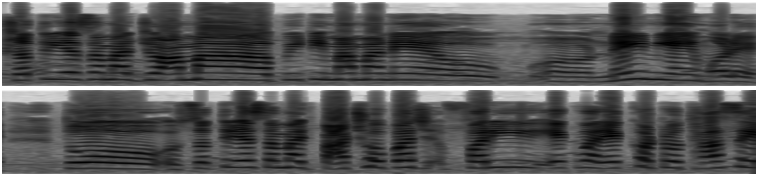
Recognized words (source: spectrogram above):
ક્ષત્રિય સમાજ જો આમાં પીટી મામાને નહીં ન્યાય મળે, તો ક્ષત્રિય સમાજ પાછો પછ, ફરી એકવાર એકઠો થશે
